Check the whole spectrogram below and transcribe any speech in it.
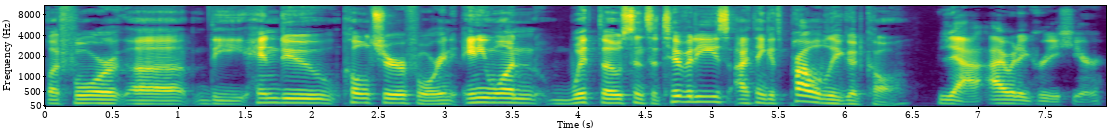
but for uh, the Hindu culture, for an- anyone with those sensitivities, I think it's probably a good call. Yeah, I would agree here.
